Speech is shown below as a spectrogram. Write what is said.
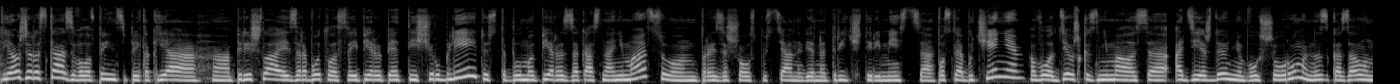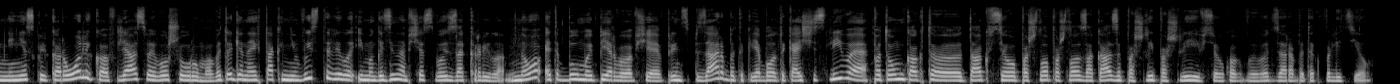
Я уже рассказывала, в принципе, как я а, перешла и заработала свои первые 5000 рублей, то есть это был мой первый заказ на анимацию, он произошел спустя, наверное, 3-4 месяца после обучения. Вот, девушка занималась а, одеждой, у нее был шоурум, она заказала мне несколько роликов для своего шоурума. В итоге она их так и не выставила, и магазин вообще свой закрыла. Но это был мой первый вообще, в принципе, заработок, я была такая счастливая. Потом как-то так все пошло, пошло, заказы пошли, пошли, и все как бы вот заработок полетел.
